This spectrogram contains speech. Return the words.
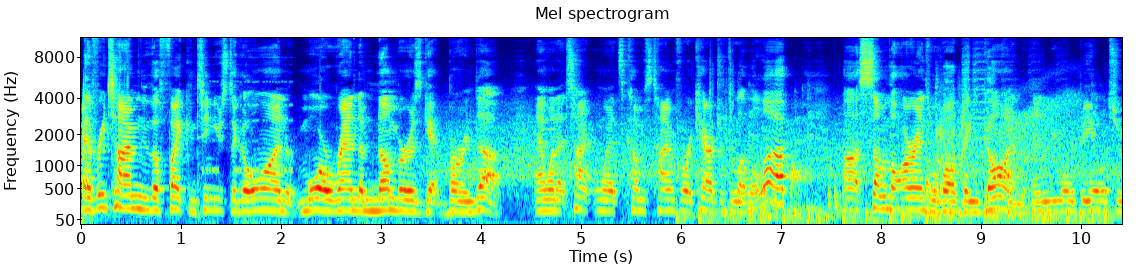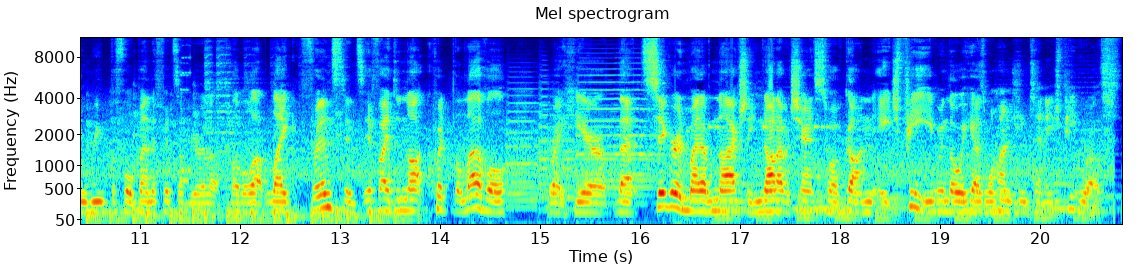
every time the fight continues to go on, more random numbers get burned up. And when it time when it comes time for a character to level up, uh, some of the RNs will have been gone, and you won't be able to reap the full benefits of your le- level up. Like, for instance, if I did not quit the level right here, that Sigurd might have not actually not have a chance to have gotten HP, even though he has 110 HP growth.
